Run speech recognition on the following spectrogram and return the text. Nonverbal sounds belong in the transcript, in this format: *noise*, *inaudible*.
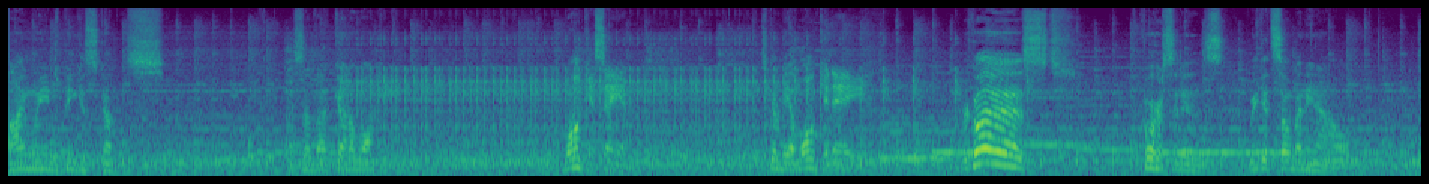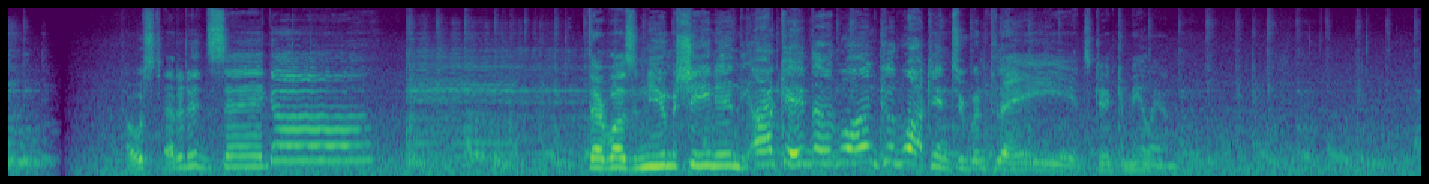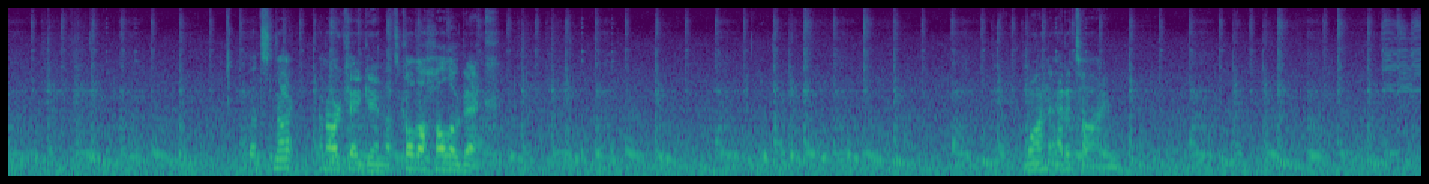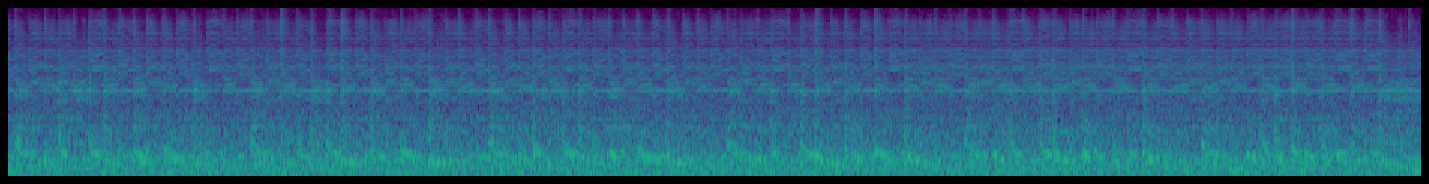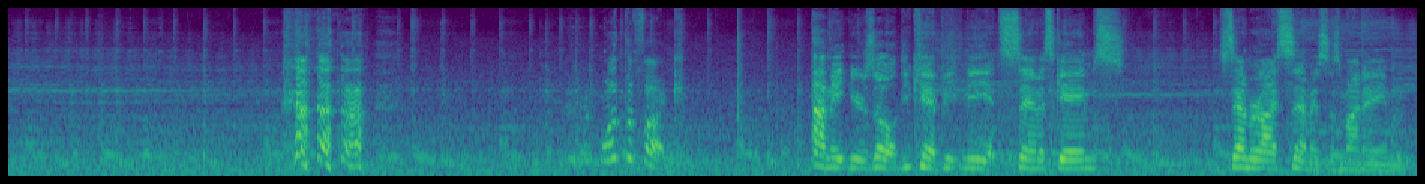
Slime-winged Pinkascuttles. I said that kind of wonky. Wonky saying. It's gonna be a wonky day. Request! Of course it is. We get so many now. Post-edited Sega. There was a new machine in the arcade that one could walk into and play. It's Kid Chameleon. That's not an arcade game. That's called a holodeck. One at a time. Fuck? I'm eight years old. You can't beat me at Samus games. Samurai Samus is my name.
